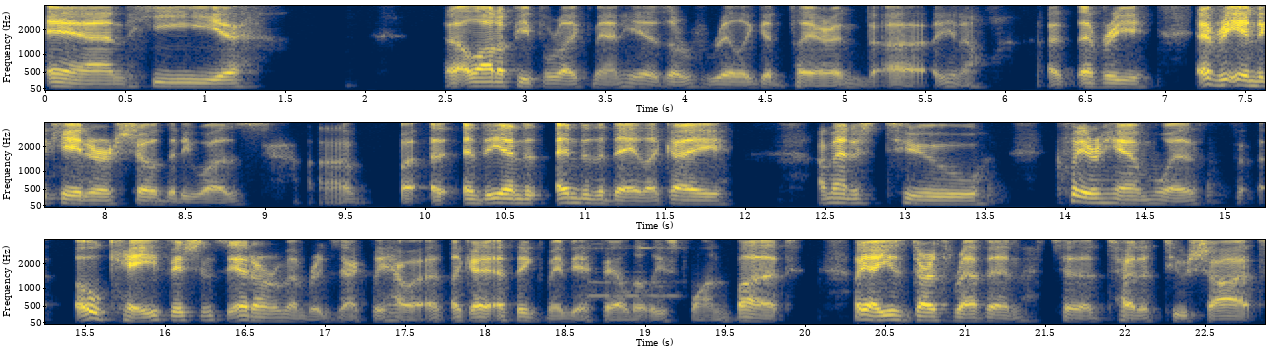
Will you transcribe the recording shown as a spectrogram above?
and he, a lot of people were like, man, he is a really good player. And, uh, you know, every, every indicator showed that he was, uh, but at the end, end of the day, like I, I managed to clear him with okay efficiency. I don't remember exactly how, like, I, I think maybe I failed at least one, but oh yeah, I used Darth Revan to try to two shot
